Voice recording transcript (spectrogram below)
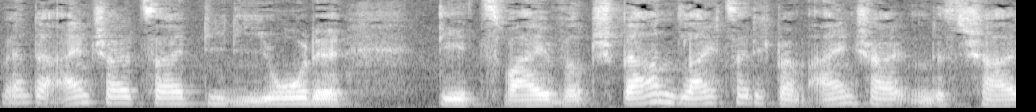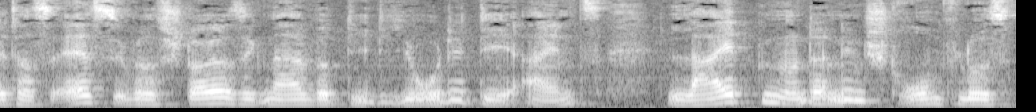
während der Einschaltzeit. Die Diode D2 wird sperren. Gleichzeitig beim Einschalten des Schalters S über das Steuersignal wird die Diode D1 leiten und dann den Stromfluss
